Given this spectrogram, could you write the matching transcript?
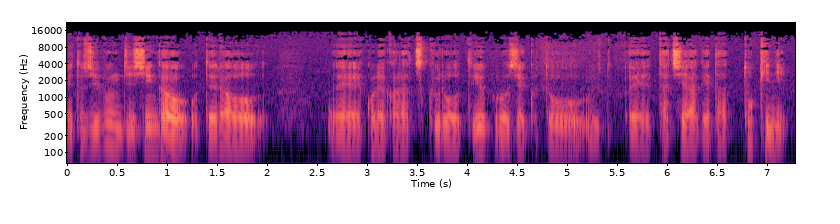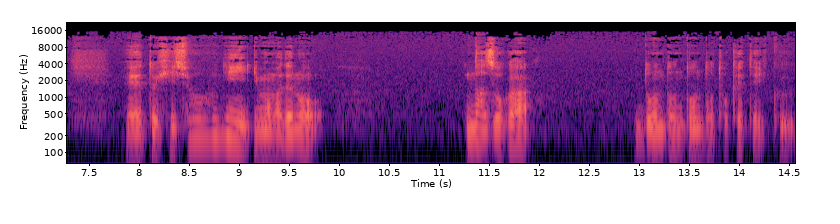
えっと、自分自身がお寺を、えー、これから作ろうというプロジェクトを、えー、立ち上げた時に、えっと、非常に今までの謎がどんどんどんどん溶けていく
